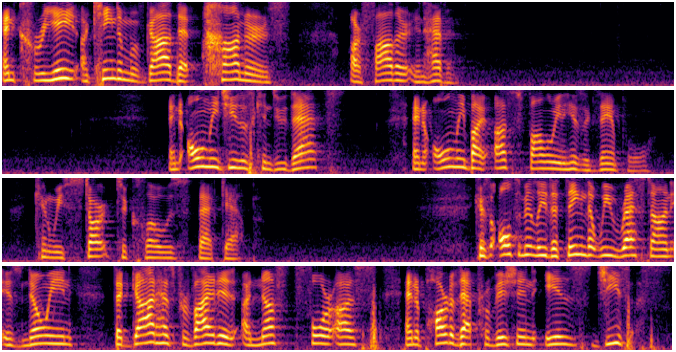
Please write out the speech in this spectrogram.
and create a kingdom of God that honors our Father in heaven. And only Jesus can do that, and only by us following his example can we start to close that gap. Because ultimately, the thing that we rest on is knowing that God has provided enough for us, and a part of that provision is Jesus.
